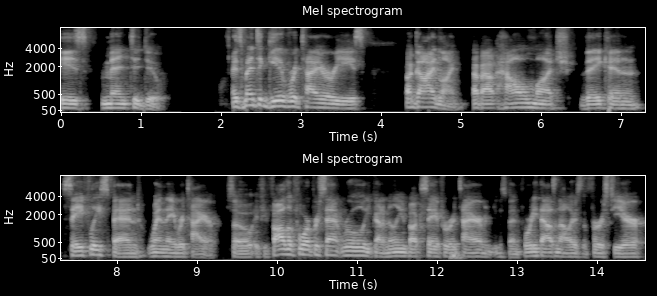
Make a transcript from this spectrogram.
is meant to do. It's meant to give retirees a guideline about how much they can safely spend when they retire. So if you follow the 4% rule, you've got a million bucks saved for retirement. You can spend $40,000 the first year.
